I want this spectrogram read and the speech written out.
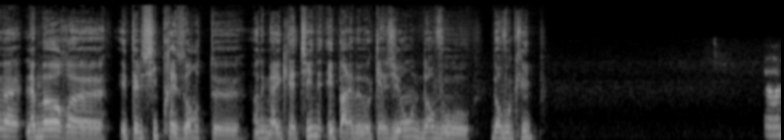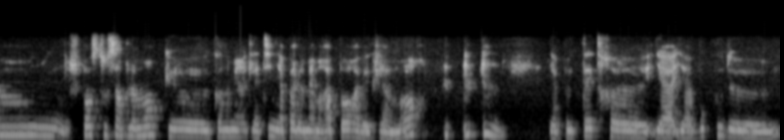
La, mort euh, est-elle si présente euh, en Amérique latine et par la même occasion dans vos, dans vos clips? Euh, Je pense tout simplement qu'en Amérique latine, il n'y a pas le même rapport avec la mort. il y a peut-être, il, y a, beaucoup de,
